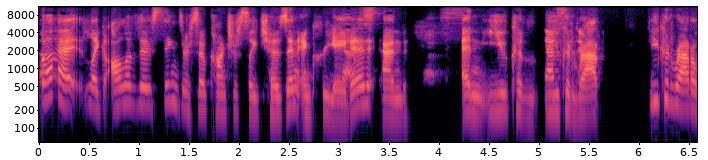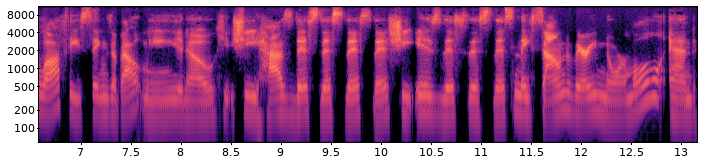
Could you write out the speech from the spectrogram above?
but like all of those things are so consciously chosen and created, yes. and yes. And you could That's you could wrap you could rattle off these things about me you know he, she has this this this this she is this this this and they sound very normal and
